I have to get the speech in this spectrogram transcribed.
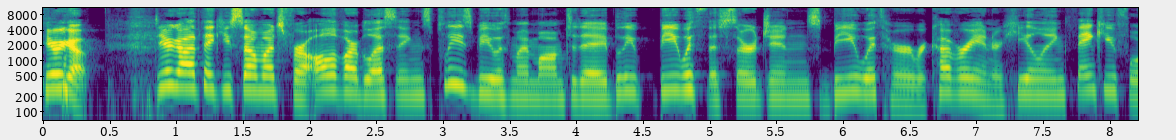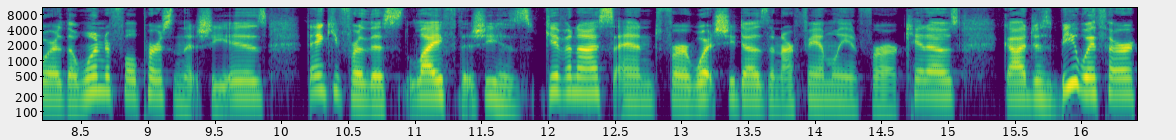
Here we go. Dear God, thank you so much for all of our blessings. Please be with my mom today. Be, with the surgeons. Be with her recovery and her healing. Thank you for the wonderful person that she is. Thank you for this life that she has given us and for what she does in our family and for our kiddos. God, just be with her.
